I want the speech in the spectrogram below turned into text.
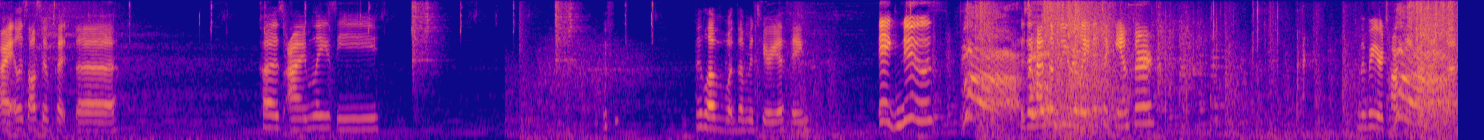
Alright, let's also put the... Cause I'm lazy. I love what the materia thing. Big news! Ah! Does it have something related to cancer? Remember you were talking about that ah! stuff.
